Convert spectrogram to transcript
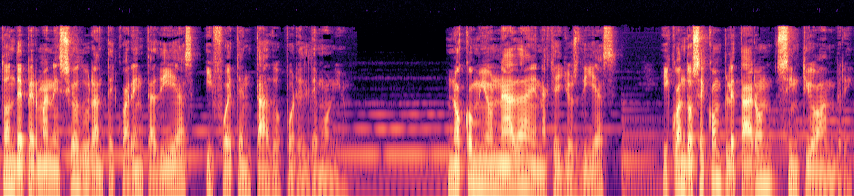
donde permaneció durante cuarenta días y fue tentado por el demonio. No comió nada en aquellos días, y cuando se completaron sintió hambre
